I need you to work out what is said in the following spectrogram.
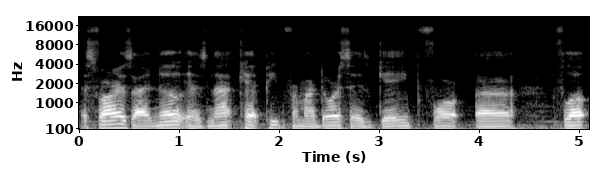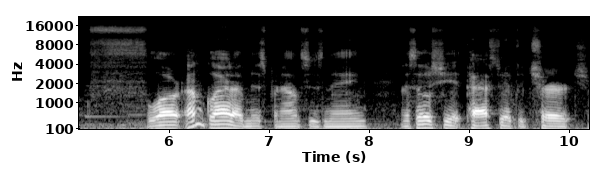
As far as I know, it has not kept people from my door, says Gabe for uh Flo, Flo, I'm glad I mispronounced his name, an associate pastor at the church.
